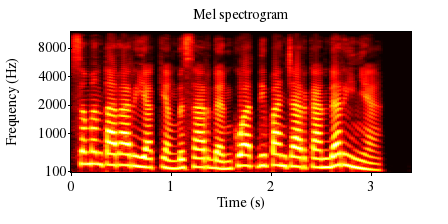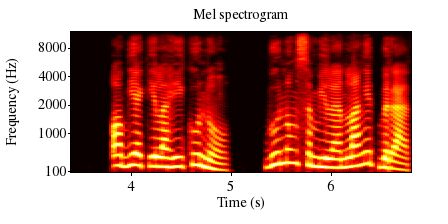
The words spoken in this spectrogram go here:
sementara riak yang besar dan kuat dipancarkan darinya. Objek ilahi kuno, Gunung Sembilan Langit Berat.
